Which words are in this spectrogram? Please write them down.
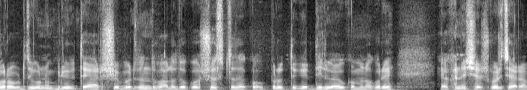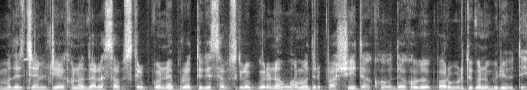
পরবর্তী কোনো ভিডিওতে। আর সে পর্যন্ত ভালো থাকো, সুস্থ থাকো, প্রত্যেকের দীর্ঘায়ু কামনা করে এখানে শেষ করছি। আর আমাদের চ্যানেলটি এখনও দ্বারা সাবস্ক্রাইব করে নেয় প্রত্যেকে সাবস্ক্রাইব করে নাও, আমাদের পাশেই থাকো। দেখা হবে পরবর্তী কোনো ভিডিওতে।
